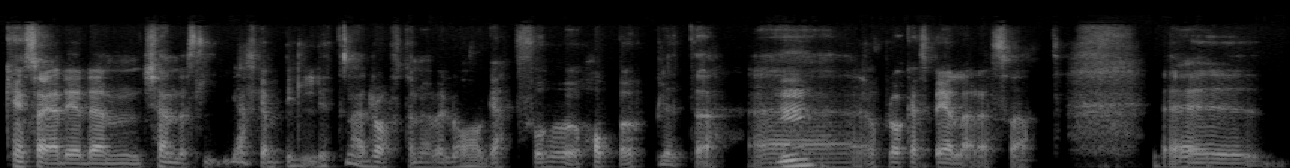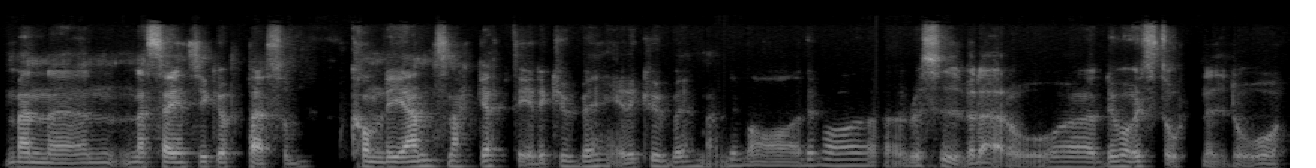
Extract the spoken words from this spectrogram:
kan jag säga det, den kändes ganska billigt den här draften överlag att få hoppa upp lite eh, Mm. och plocka spelare. Så att, eh, men eh, när Saints gick upp här så kom det igen snacket. Är det QB? Är det QB? Men det var, det var receiver där och eh, det var ett stort nid och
